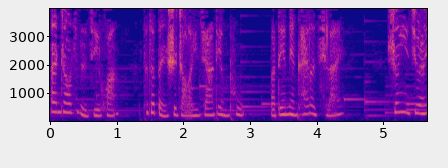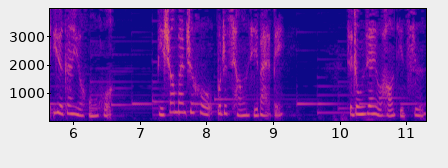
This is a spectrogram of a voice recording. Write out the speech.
按照自己的计划，她在本市找了一家店铺，把店面开了起来。生意居然越干越红火，比上班之后不知强了几百倍。这中间有好几次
